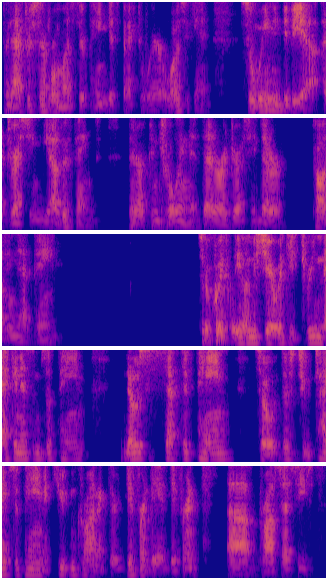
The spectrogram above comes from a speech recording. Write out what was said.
But after several months, their pain gets back to where it was again. So we need to be uh, addressing the other things that are controlling it, that are addressing, that are causing that pain. So quickly, let me share with you three mechanisms of pain. Nociceptive pain. So there's two types of pain, acute and chronic. They're different. They have different uh, processes,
